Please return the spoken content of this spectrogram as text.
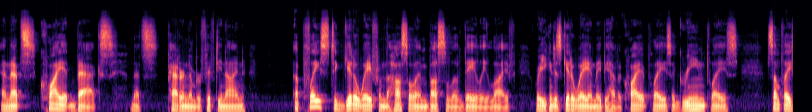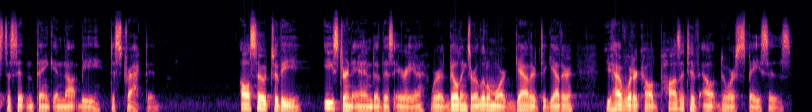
and that's Quiet Backs. That's pattern number 59. A place to get away from the hustle and bustle of daily life, where you can just get away and maybe have a quiet place, a green place, some place to sit and think and not be distracted. Also, to the eastern end of this area, where buildings are a little more gathered together, you have what are called positive outdoor spaces.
